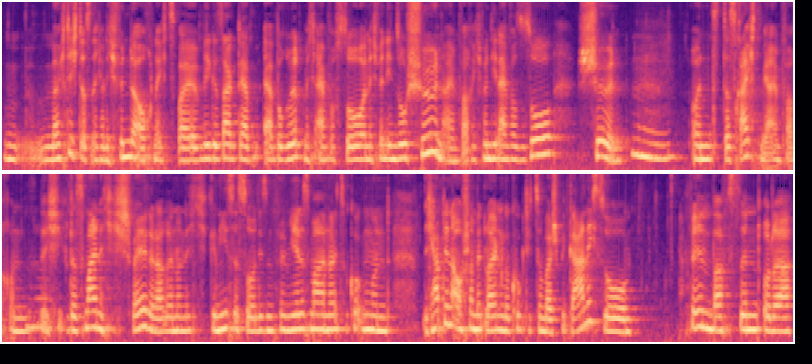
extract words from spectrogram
möchte ich das nicht und ich finde auch nichts, weil, wie gesagt, er, er berührt mich einfach so und ich finde ihn so schön einfach. Ich finde ihn einfach so schön. Und das reicht mir einfach. Und ich, das meine ich, ich schwelge darin und ich genieße es so, diesen Film jedes Mal neu zu gucken. Und ich habe den auch schon mit Leuten geguckt, die zum Beispiel gar nicht so Filmbuffs sind oder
